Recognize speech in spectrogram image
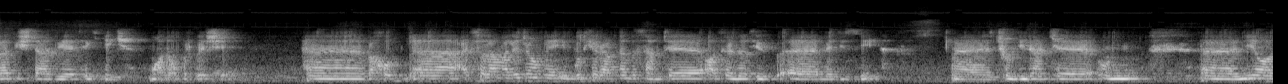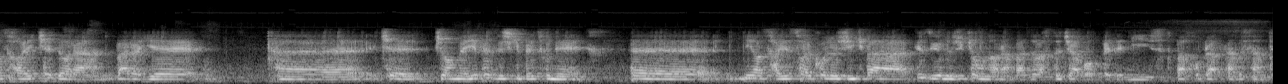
و بیشتر روی تکنیک مانور بشه. و خب عکس عمل جامعه این بود که رفتن به سمت آلترناتیو مدیسین چون دیدن که اون نیازهایی که دارن برای که جامعه پزشکی بتونه نیازهای سایکولوژیک و فیزیولوژیک اونا رو بعضی وقت جواب بده نیست. و خب رفتن به سمت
